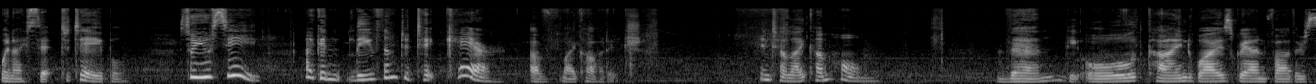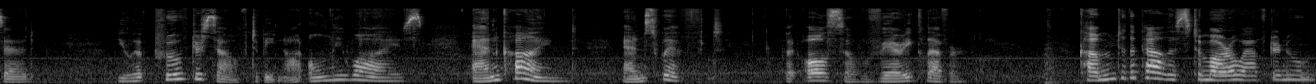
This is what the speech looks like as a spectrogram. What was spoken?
when I sit to table. So you see, I can leave them to take care of my cottage until I come home. Then the old, kind, wise grandfather said, You have proved yourself to be not only wise and kind and swift, but also very clever. Come to the palace tomorrow afternoon,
